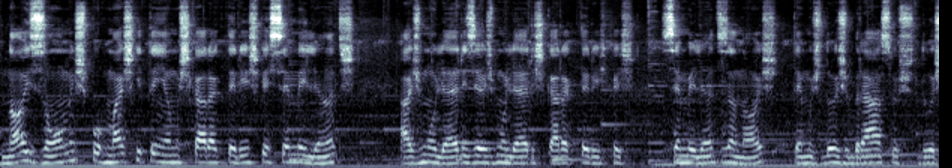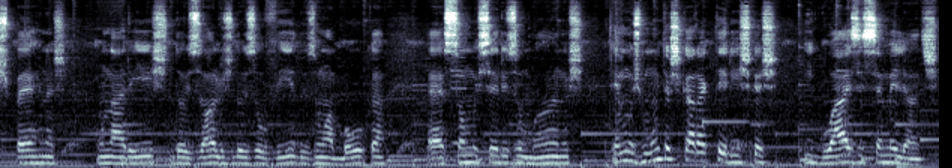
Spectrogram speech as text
Nós homens, por mais que tenhamos características semelhantes, as mulheres e as mulheres características semelhantes a nós. Temos dois braços, duas pernas, um nariz, dois olhos, dois ouvidos, uma boca. É, somos seres humanos. Temos muitas características iguais e semelhantes,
